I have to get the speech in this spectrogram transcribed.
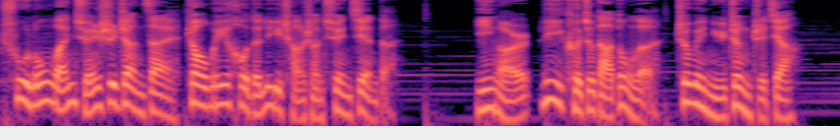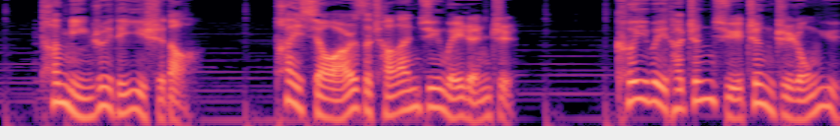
触龙完全是站在赵威后的立场上劝谏的，因而立刻就打动了这位女政治家。她敏锐地意识到，派小儿子长安君为人质，可以为他争取政治荣誉，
